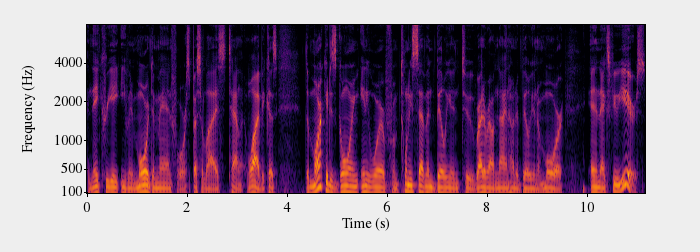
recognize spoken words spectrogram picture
and they create even more demand for specialized talent. Why? Because the market is going anywhere from 27 billion to right around 900 billion or more in the next few years.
